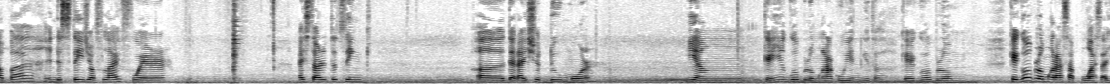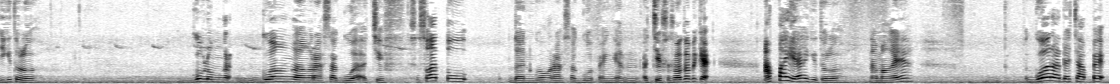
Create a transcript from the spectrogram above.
apa in the stage of life where I started to think uh, that I should do more yang kayaknya gue belum ngelakuin gitu. Kayak gue belum kayak gue belum ngerasa puas aja gitu loh. Gue belum gue nggak ngerasa gue achieve sesuatu dan gue ngerasa gue pengen achieve sesuatu tapi kayak apa ya gitu loh. Nah makanya gue rada capek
